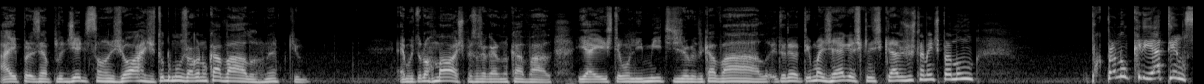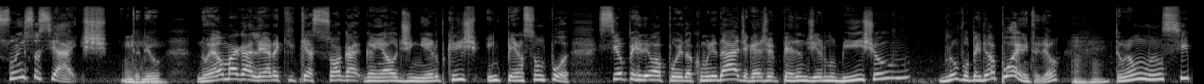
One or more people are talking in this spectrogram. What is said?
Aí, por exemplo, dia de São Jorge, todo mundo joga no cavalo, né? Porque é muito normal as pessoas jogarem no cavalo. E aí eles têm um limite de jogo do cavalo, entendeu? Tem umas regras que eles criaram justamente pra não para não criar tensões sociais, entendeu? Não é uma galera que quer só ga- ganhar o dinheiro porque eles pensam, pô, se eu perder o apoio da comunidade, a galera perdendo dinheiro no bicho, eu não vou perder o apoio, entendeu? Então é um lance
